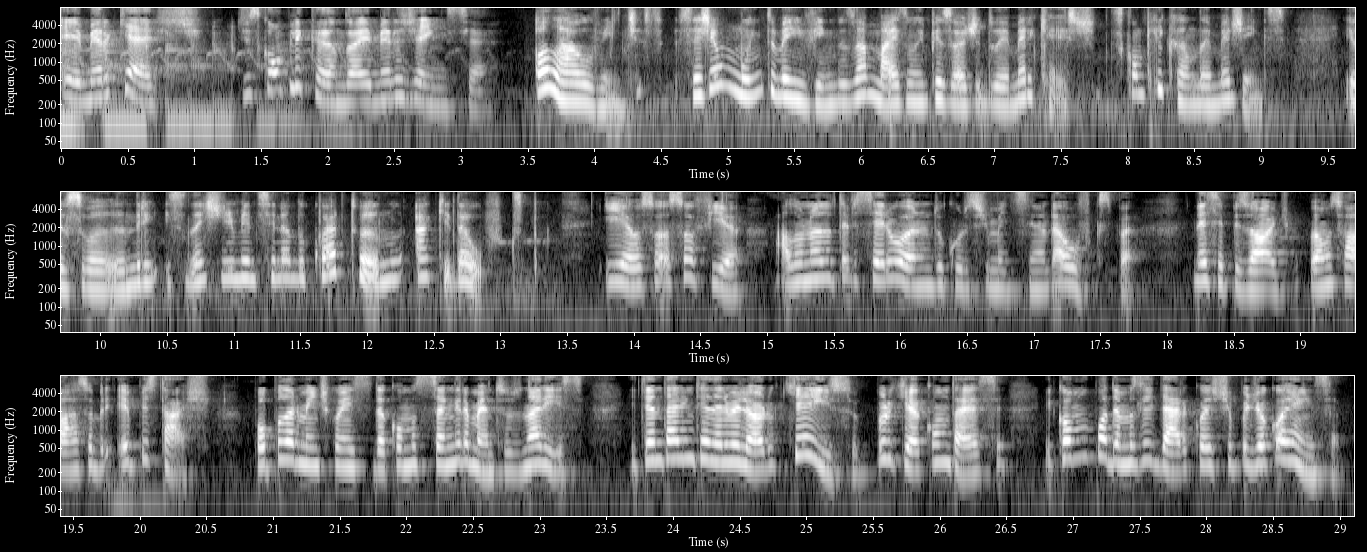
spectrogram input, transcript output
Emercast Descomplicando a Emergência. Olá, ouvintes! Sejam muito bem-vindos a mais um episódio do Emercast Descomplicando a Emergência. Eu sou a Andre, estudante de medicina do quarto ano aqui da UFSPA. E eu sou a Sofia, aluna do terceiro ano do curso de medicina da UFSPA. Nesse episódio, vamos falar sobre epistaxe, popularmente conhecida como sangramento do nariz, e tentar entender melhor o que é isso, por que acontece e como podemos lidar com esse tipo de ocorrência.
